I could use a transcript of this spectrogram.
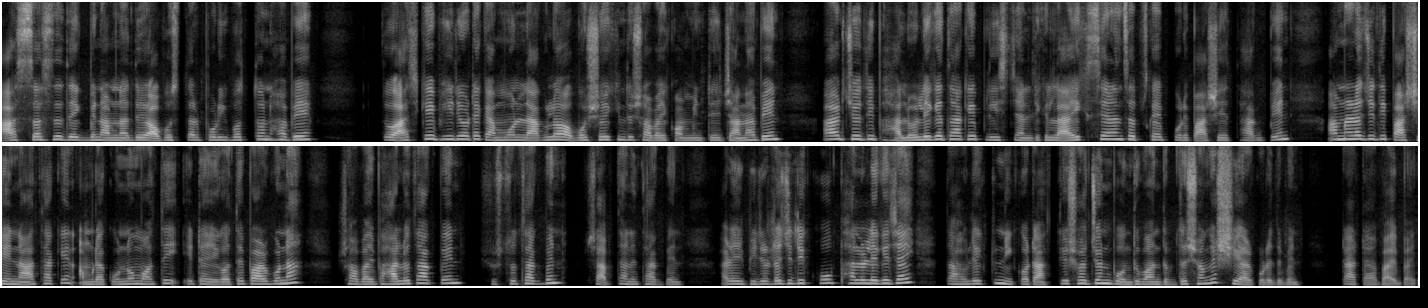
আস্তে আস্তে দেখবেন আপনাদের অবস্থার পরিবর্তন হবে। তো আজকে ভিডিওটা কেমন লাগল অবশ্যই কিন্তু সবাই কমেন্টে জানাবেন। আর যদি ভালো লেগে থাকে প্লিজ চ্যানেলটিকে লাইক শেয়ার অ্যান্ড সাবস্ক্রাইব করে পাশে থাকবেন। আপনারা যদি পাশে না থাকেন, আমরা কোনো মতেই এটা এগোতে পারব না। সবাই ভালো থাকবেন, সুস্থ থাকবেন, সাবধানে থাকবেন। আর এই ভিডিওটা যদি খুব ভালো লেগে যায়, তাহলে একটু নিকট আত্মীয় স্বজন বন্ধু বান্ধবদের সঙ্গে শেয়ার করে দেবেন। টাটা বাই বাই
